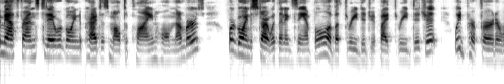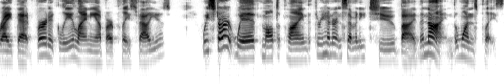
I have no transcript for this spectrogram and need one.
Hey math friends, today we're going to practice multiplying whole numbers. We're going to start with an example of a 3 digit by 3 digit. We'd prefer to write that vertically, lining up our place values. We start with multiplying the 372 by the 9, the ones place.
